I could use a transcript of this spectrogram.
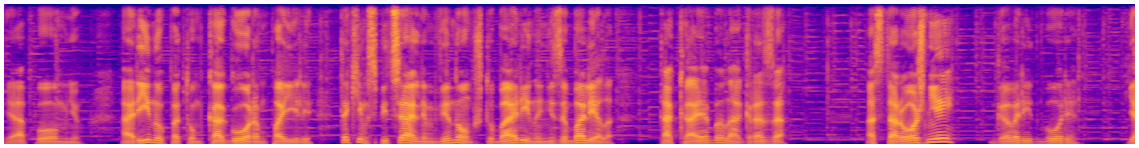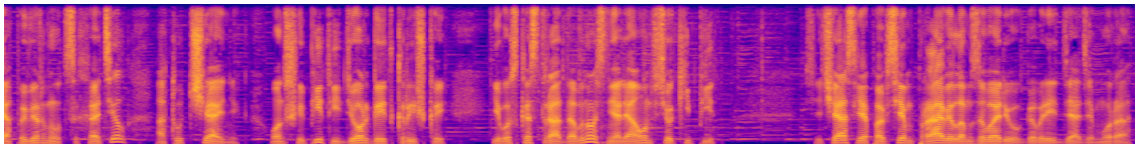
Я помню. Арину потом когором поили, таким специальным вином, чтобы Арина не заболела. Такая была гроза. «Осторожней!» — говорит Боря. Я повернуться хотел, а тут чайник. Он шипит и дергает крышкой. Его с костра давно сняли, а он все кипит. «Сейчас я по всем правилам заварю», — говорит дядя Мурат.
